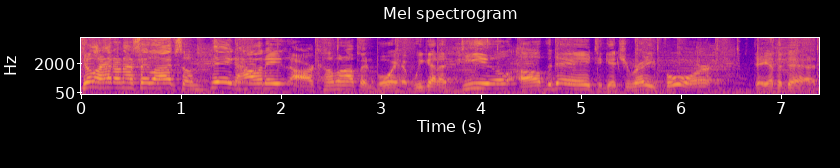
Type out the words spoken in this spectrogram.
Still ahead on SA Live, some big holidays are coming up, and boy, have we got a deal of the day to get you ready for Day of the Dead.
